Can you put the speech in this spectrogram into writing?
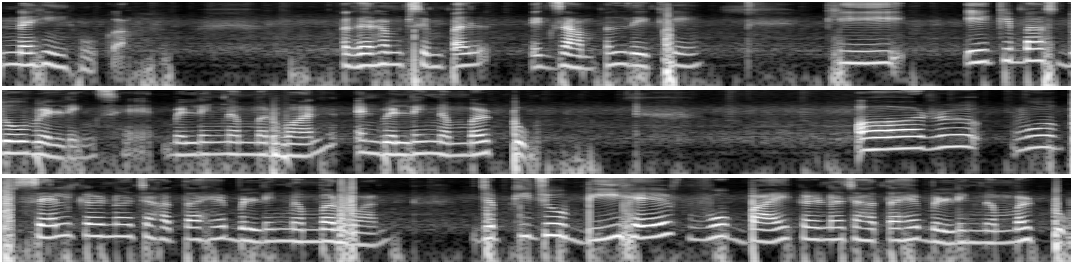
नहीं होगा। अगर हम सिंपल एग्ज़ाम्पल देखें कि ए के पास दो बिल्डिंग्स हैं building number one and building number two और वो सेल करना चाहता है बिल्डिंग नंबर वन जबकि जो बी है, वो बाय करना चाहता है बिल्डिंग नंबर टू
